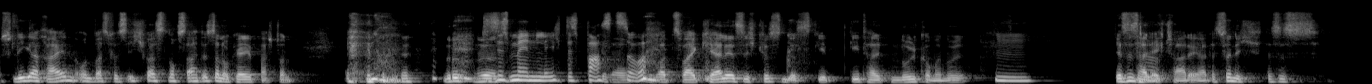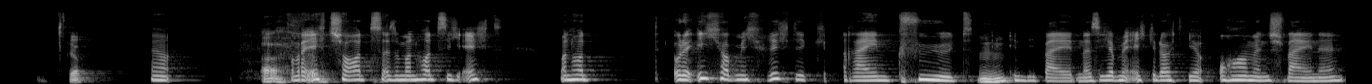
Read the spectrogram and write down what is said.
Schlägereien und was weiß ich was noch sagt, ist dann okay, passt schon. Genau. nur, nur, das ist männlich, das passt genau. so. Aber zwei Kerle sich küssen, das geht, geht halt 0,0. Hm. Das ist halt ja. echt schade, ja. Das finde ich, das ist, ja. Ja. Ah, Aber ja. echt schade. Also man hat sich echt, man hat, oder ich habe mich richtig rein gefühlt mhm. in die beiden. Also ich habe mir echt gedacht, ihr armen Schweine,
